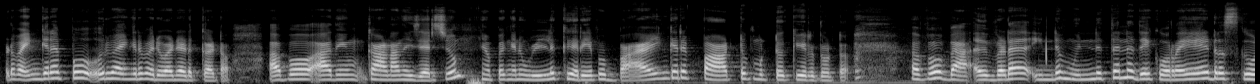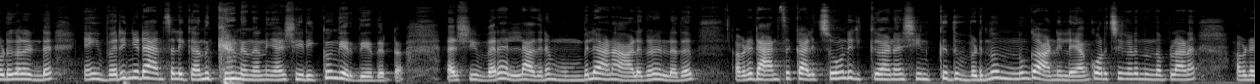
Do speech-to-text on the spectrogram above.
ഇവിടെ ഭയങ്കര ഇപ്പോൾ ഒരു ഭയങ്കര പരിപാടി എടുക്കുക കേട്ടോ അപ്പോൾ ആദ്യം കാണാമെന്ന് വിചാരിച്ചു. അപ്പോൾ ഇങ്ങനെ ഉള്ളിൽ കയറിയപ്പോൾ ഭയങ്കര പാട്ടും മുട്ടൊക്കെ ഇരുന്നു കേട്ടോ. അപ്പോൾ ഇവിടെ എന്റെ മുന്നിൽ തന്നെ അതേ കുറേ ഡ്രസ് കോഡുകളുണ്ട് ഞാൻ ഇവരിഞ്ഞ് ഡാൻസ് കളിക്കാൻ നിൽക്കുകയാണെന്നാണ് ഞാൻ ശരിക്കും കരുതിയത് കേട്ടോ. പക്ഷേ ഇവരല്ല അതിന് മുമ്പിലാണ് ആളുകളുള്ളത് അവിടെ ഡാൻസ് കളിച്ചുകൊണ്ടിരിക്കുകയാണ് പക്ഷെ എനിക്കിത് ഇവിടുന്ന് ഒന്നും കാണില്ല. ഞാൻ കുറച്ച് ഇങ്ങോട്ട് നിന്നപ്പോഴാണ് അവിടെ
